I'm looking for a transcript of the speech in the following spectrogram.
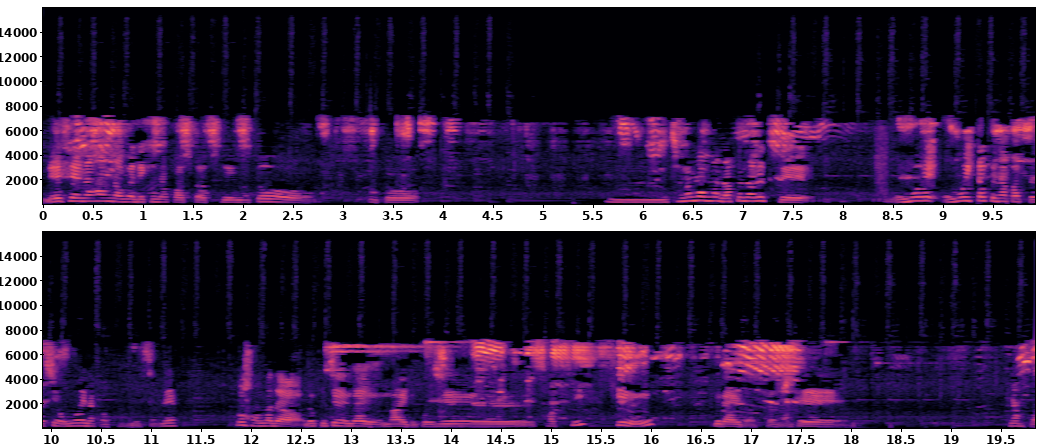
冷静な判断ができなかったっていうのと、あと、うーん、そのまま亡くなるって思い、思いたくなかったし、思えなかったんですよね。お父さんまだ60になる前で 58?9? ぐらいだったので、なんか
